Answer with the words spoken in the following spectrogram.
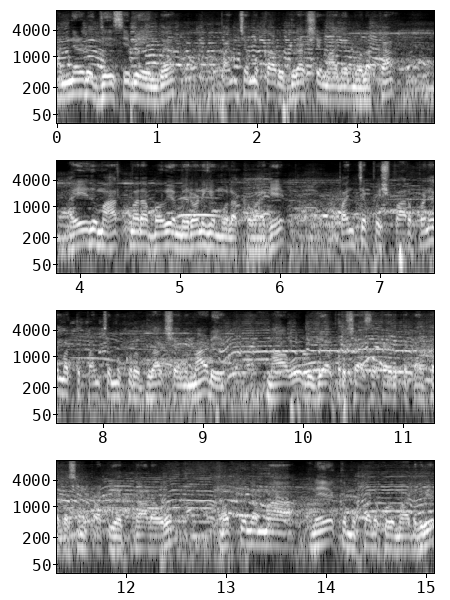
ಹನ್ನೆರಡು ಜೆ ಸಿ ಬಿಯಿಂದ ಪಂಚಮುಖ ರುದ್ರಾಕ್ಷಿ ಮಾಲೆ ಮೂಲಕ, ಐದು ಮಹಾತ್ಮರ ಭವ್ಯ ಮೆರವಣಿಗೆ ಮೂಲಕವಾಗಿ ಪಂಚಪುಷ್ಪಾರ್ಪಣೆ ಮತ್ತು ಪಂಚಮುಖ ರುದ್ರಾಕ್ಷಿಯನ್ನು ಮಾಡಿ ನಾವು ವಿಜಯಪುರ ಶಾಸಕ ಇರತಕ್ಕಂಥ ಬಸವನ ಪಾಟೀಲ್ ಯತ್ನಾಳ್ ಅವರು ಮತ್ತು ನಮ್ಮ ಅನೇಕ ಮುಖಂಡಗಳು ಮಾಡಿದ್ವಿ.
